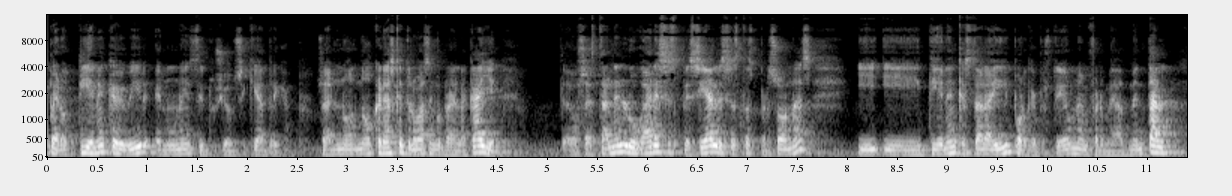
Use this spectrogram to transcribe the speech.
pero tiene que vivir en una institución psiquiátrica. O sea, no, no creas que te lo vas a encontrar en la calle o sea, están en lugares especiales estas personas y, tienen que estar ahí porque pues, tienen una enfermedad mental.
